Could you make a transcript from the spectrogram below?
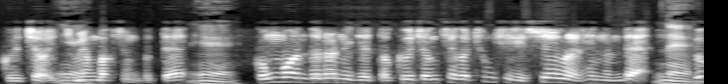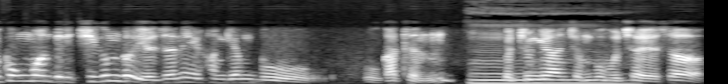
그렇죠. 예. 이명박 정부 때. 예. 공무원들은 이제 또 그 정책을 충실히 수행을 했는데, 네. 그 공무원들이 지금도 여전히 환경부 같은 음. 그 중요한 정부 부처에서 어,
